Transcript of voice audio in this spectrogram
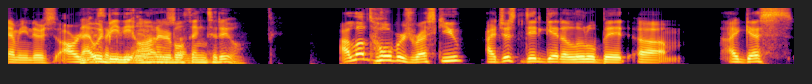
I mean, there's arguments That would be the made on either honorable thing to do. I loved Hober's rescue. I just did get a little bit. Um, I guess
